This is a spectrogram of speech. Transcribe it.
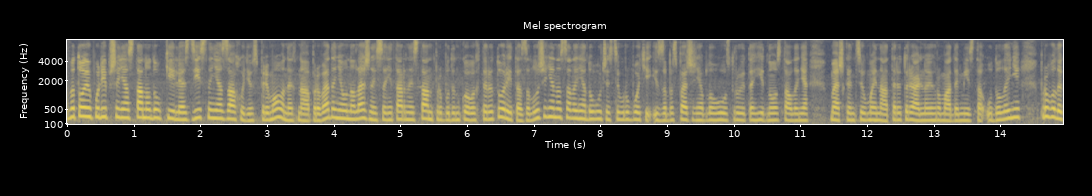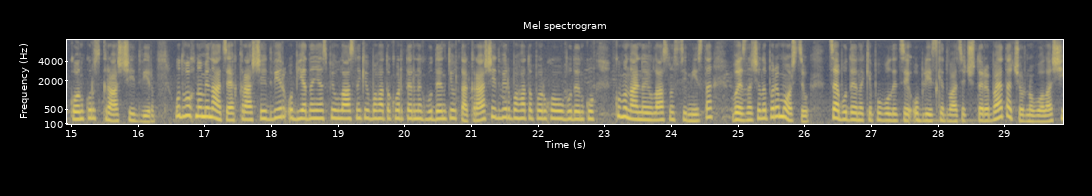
З метою поліпшення стану довкілля, здійснення заходів, спрямованих на приведення у належний санітарний стан прибудинкових територій та залучення населення до участі в роботі із забезпечення благоустрою та гідного ставлення мешканців майна територіальної громади міста у Долині, провели конкурс Кращий двір. У двох номінаціях Кращий двір об'єднання співвласників багатоквартирних будинків та Кращий двір багатоповерхового будинку комунальної власності міста визначили переможців. Це будинки по вулиці Облізьке, 24Б та Чорновола, 6.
